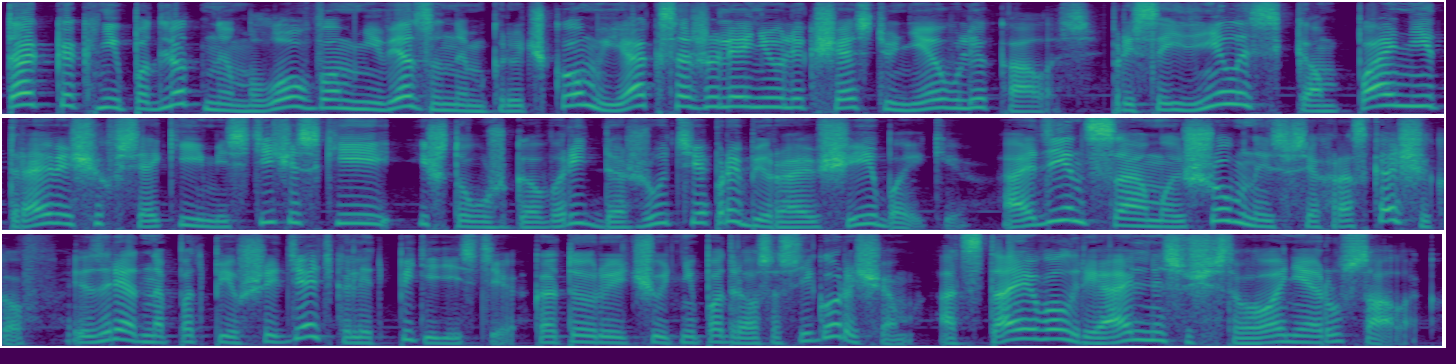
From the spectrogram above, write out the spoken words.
Так как ни подлетным ловом, ни вязаным крючком я, к сожалению или к счастью, не увлекалась. Присоединилась к компании, травящих всякие мистические и, что уж говорить, до жути, пробирающие байки. Один самый шумный из всех рассказчиков, изрядно подпивший дядька лет 50, который чуть не подрался с Егорычем, отстаивал реальное существование русалок.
